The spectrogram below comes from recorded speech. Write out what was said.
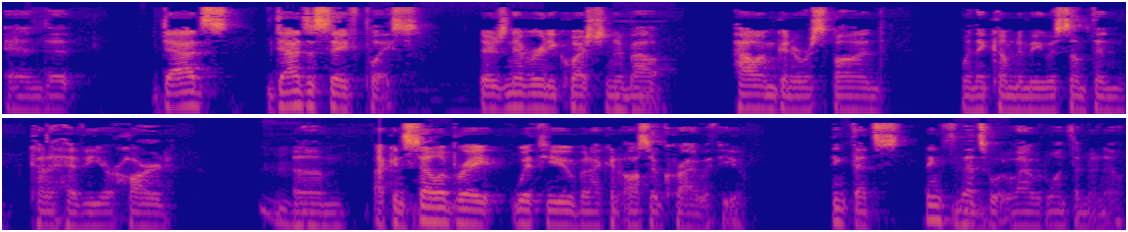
and that dad's dad's a safe place. There's never any question about how I'm going to respond when they come to me with something kind of heavy or hard. Mhm. Um, I can celebrate with you, but I can also cry with you. I think that's I think that's what I would want them to know.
